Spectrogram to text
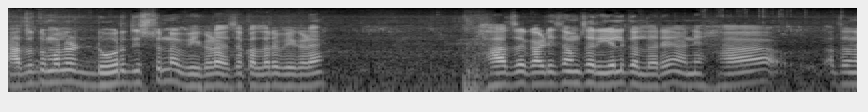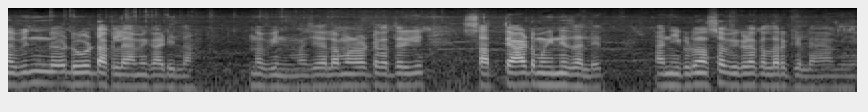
हा जो तुम्हाला डोर दिसतो ना वेगळा याचा कलर वेगळा आहे. हा जो गाडीचा आमचा रिअल कलर आहे आणि हा आता नवीन डोर टाकला आहे आम्ही गाडीला नवीन. म्हणजे याला मला वाटतं तरी सात ते आठ महिने झालेत आणि इकडून असा वेगळा कलर केला आहे आम्ही.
